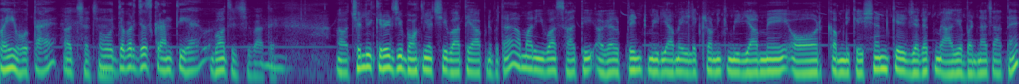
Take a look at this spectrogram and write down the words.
वहीं होता है। अच्छा अच्छा। वो ज़बरदस्त क्रांति है। बहुत अच्छी बात है। चलिए किरेट जी, बहुत ही अच्छी बात है, आपने बताया। हमारे युवा साथी अगर प्रिंट मीडिया में, इलेक्ट्रॉनिक मीडिया में और कम्युनिकेशन के जगत में आगे बढ़ना चाहते हैं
